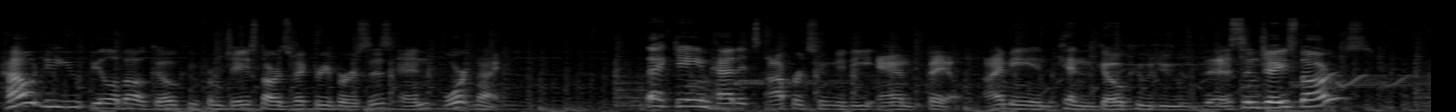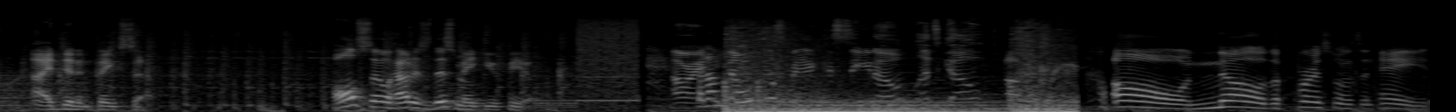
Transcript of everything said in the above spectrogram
How do you feel about Goku from J-Star's Victory Versus in Fortnite? That game had its opportunity and failed. I mean, can Goku do this in J-Stars? I didn't think so. Also, how does this make you feel? Alright, I'm double this man, casino, let's go! Oh no, the first one's an eight.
